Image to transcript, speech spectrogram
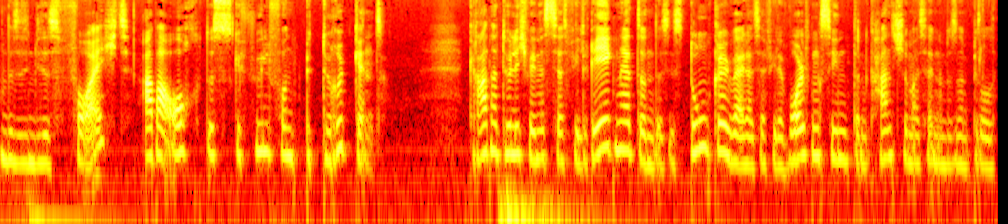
Und das ist eben dieses feucht, aber auch das Gefühl von bedrückend. Gerade natürlich, wenn es sehr viel regnet und es ist dunkel, weil da sehr viele Wolken sind, dann kann es schon mal sein, dass es ein bisschen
